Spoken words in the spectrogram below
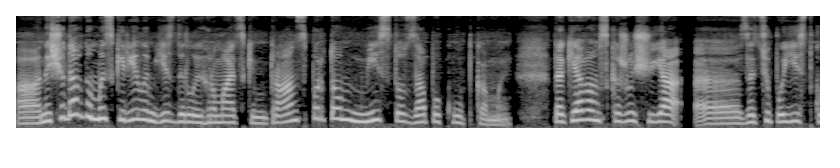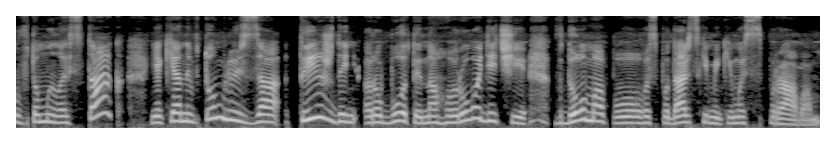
Нещодавно ми з Кирилем їздили громадським транспортом місто за покупками. Так я вам скажу, що я е, за цю поїздку втомилась так, як я не втомлююсь за тиждень роботи на городі чи вдома по господарським якимось справам.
